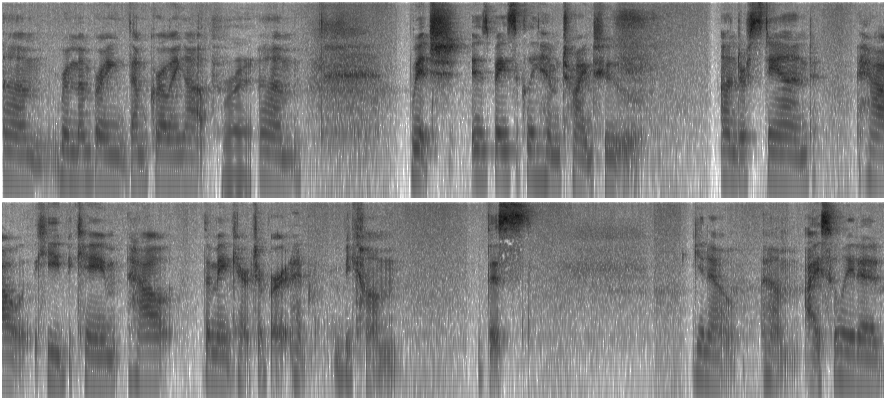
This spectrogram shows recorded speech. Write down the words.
um, remembering them growing up, Right. Um, which is basically him trying to understand how he became how the main character Bert had become this you know um, isolated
